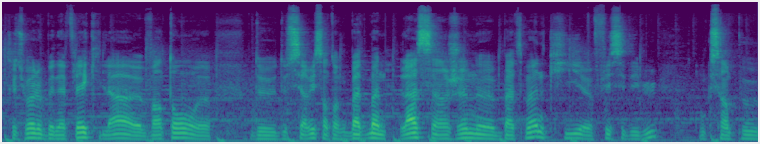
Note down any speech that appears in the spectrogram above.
Parce que tu vois, le Ben Affleck, il a euh, 20 ans euh, de, de service en tant que Batman. Là, c'est un jeune Batman qui fait ses débuts. Donc c'est un peu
